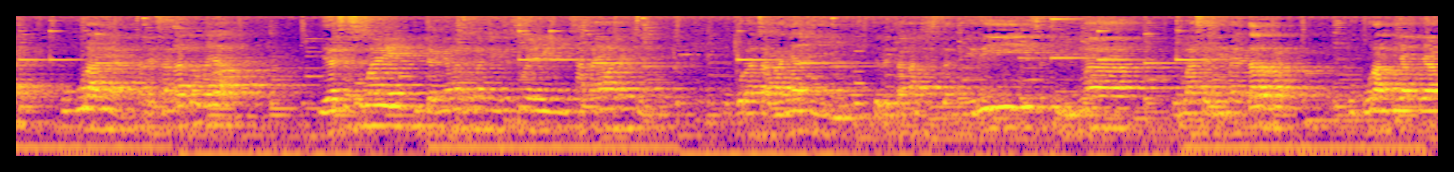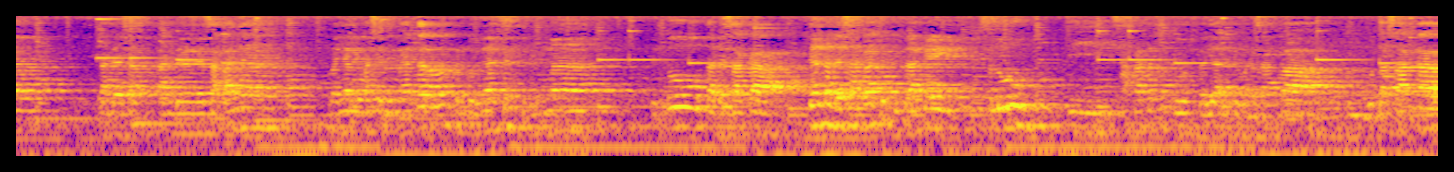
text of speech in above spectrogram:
ukurannya tanda saka tuh kayak ya sesuai bidangnya masing-masing sesuai sakanya masing-masing. Ukuran sakanya diceritakan di kiri segi 5 5 cm ukuran tiap-tiap tanda tanda sakanya banyak 5 cm bentuknya segi 5 itu tanda saka dan tanda saka itu dipakai seluruh di saka tersebut kayak dewan saka, saka,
